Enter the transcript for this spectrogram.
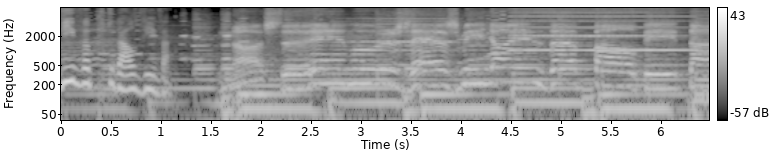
Viva Portugal, viva! Nós seremos 10 milhões a palpitar.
